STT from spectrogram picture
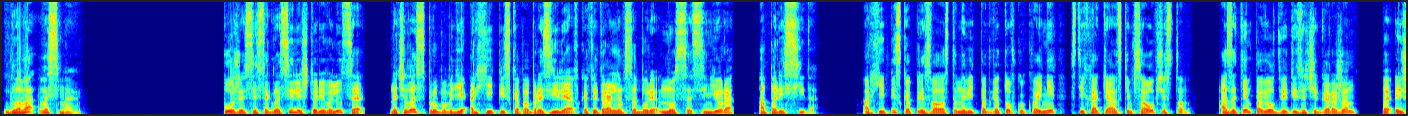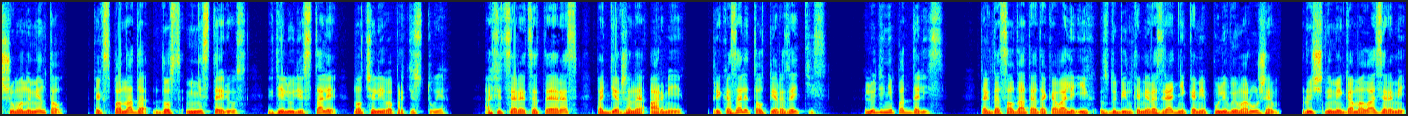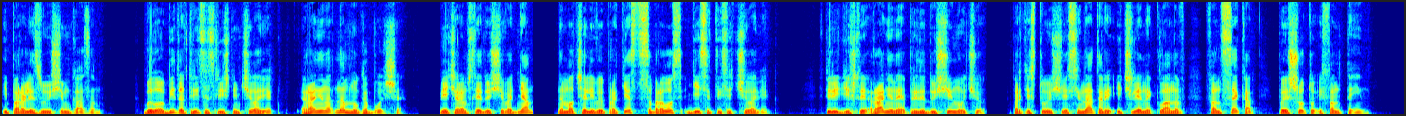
Глава 8. Позже все согласились, что революция началась с проповеди архиепископа Бразилия в кафедральном соборе Носса Синьора Апарисида. Архиепископ призвал остановить подготовку к войне с Тихоокеанским сообществом, а затем повел 2000 горожан по Эйшу Монументал к экспланада Дос Министериус, где люди встали, молчаливо протестуя. Офицеры ЦТРС, поддержанные армией, приказали толпе разойтись. Люди не поддались. Тогда солдаты атаковали их с дубинками-разрядниками, пулевым оружием, ручными гамма-лазерами и парализующим газом. Было убито 30 с лишним человек, ранено намного больше. Вечером следующего дня на молчаливый протест собралось 10 тысяч человек. Впереди шли раненые предыдущей ночью, протестующие сенаторы и члены кланов Фансека, Пейшоту и Фонтейн.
